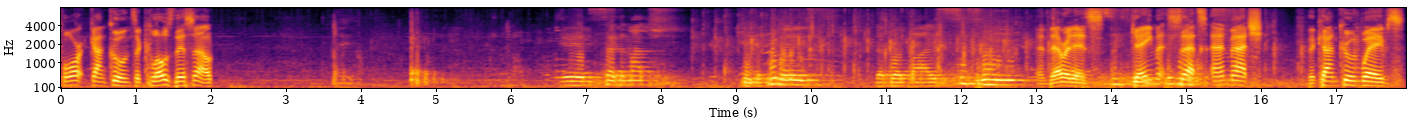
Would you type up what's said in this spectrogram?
for Cancun to close this out. It's set match to the two days that was by 6-3. And there it is. Game, set, and match. The Cancun Waves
